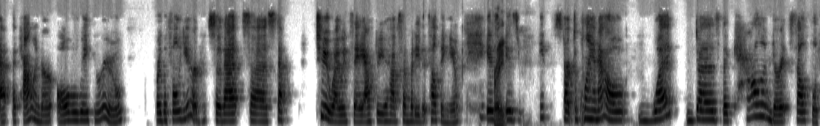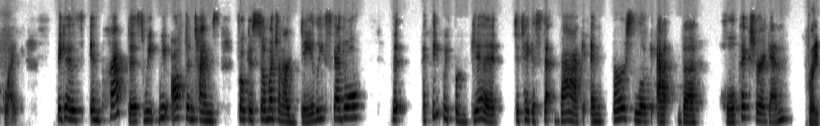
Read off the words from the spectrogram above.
at the calendar all the way through for the full year. So that's uh, step two, I would say, after you have somebody that's helping you, is right. is start to plan out what does the calendar itself look like. Because in practice, we we oftentimes focus so much on our daily schedule that I think we forget to take a step back and first look at the whole picture again. Right,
